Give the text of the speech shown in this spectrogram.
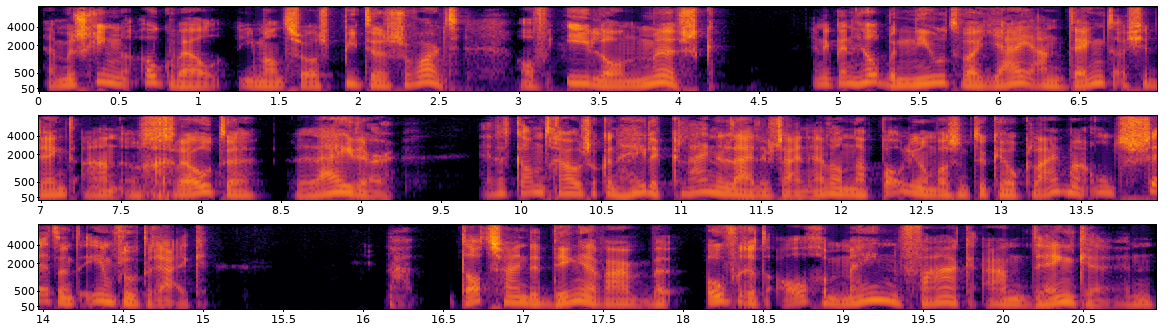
en misschien ook wel iemand zoals Pieter Zwart of Elon Musk. En ik ben heel benieuwd waar jij aan denkt als je denkt aan een grote leider. En dat kan trouwens ook een hele kleine leider zijn, hè? want Napoleon was natuurlijk heel klein, maar ontzettend invloedrijk. Nou, dat zijn de dingen waar we over het algemeen vaak aan denken. En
